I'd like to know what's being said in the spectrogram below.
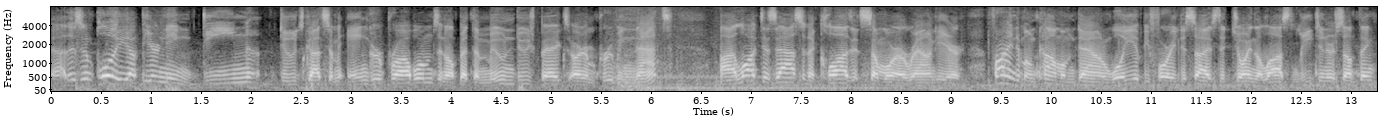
Uh, there's an employee up here named Dean. Dude's got some anger problems, and I'll bet the moon douchebags aren't improving that. I locked his ass in a closet somewhere around here. Find him and calm him down, will you, before he decides to join the Lost Legion or something?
